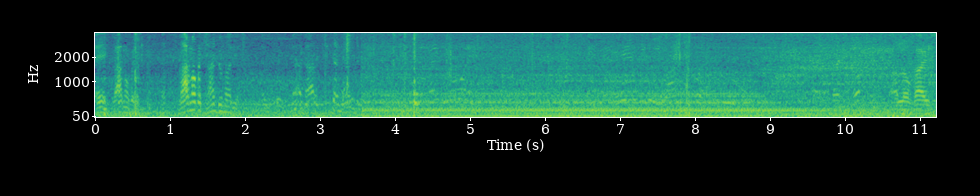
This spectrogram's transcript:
એ ગારનો પછી હાલો ગાઈસ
